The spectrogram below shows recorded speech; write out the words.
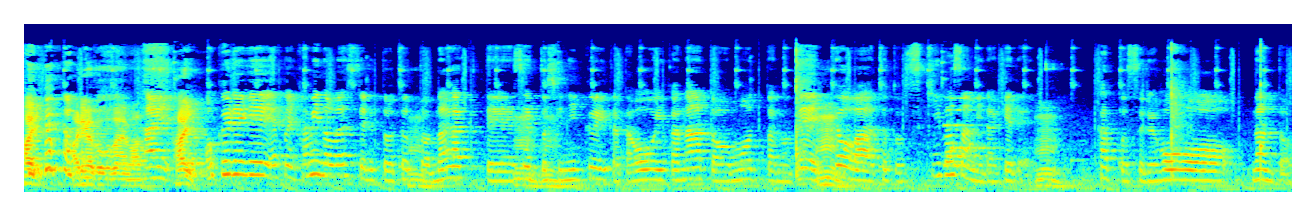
はいありがとうございます。はい、はい。遅れ毛やっぱり髪伸ばしてるとちょっと長くてうん。セットしにくい方多いかなと思ったので、うん。今日はちょっとすきばさみだけでうん。カットする方法をなんと教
